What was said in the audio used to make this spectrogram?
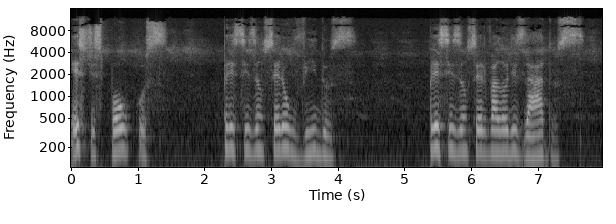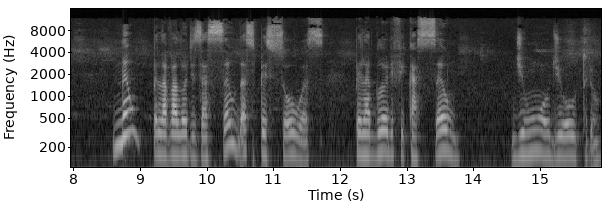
Estes poucos precisam ser ouvidos, precisam ser valorizados, não pela valorização das pessoas, pela glorificação de um ou de outro.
